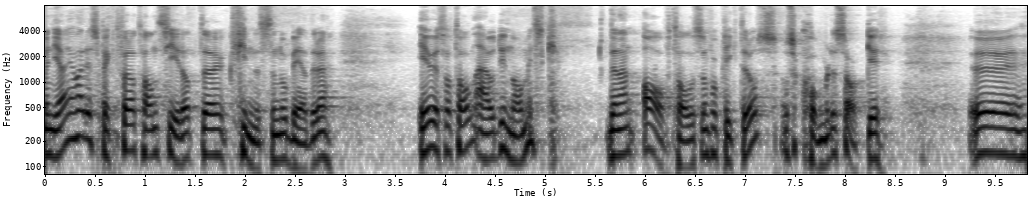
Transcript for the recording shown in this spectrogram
Men jeg har respekt for at han sier at finnes det noe bedre. EØS-avtalen er jo dynamisk. Den er en avtale som forplikter oss, og så kommer det saker. Eh,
